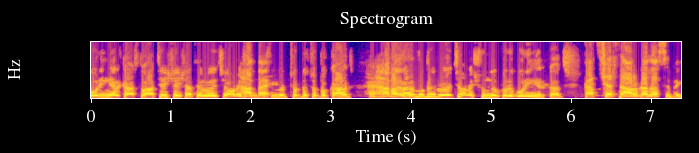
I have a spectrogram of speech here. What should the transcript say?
বোরিং এর কাজ তো আছে সেই সাথে রয়েছে অনেক সুন্দর। সুন্দর ছোট ছোট কাজ। হ্যাঁ, হাতার মধ্যে রয়েছে অনেক সুন্দর করে বোরিং এর কাজ। কাজ শেষ না আরও কাজ আছে ভাই।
